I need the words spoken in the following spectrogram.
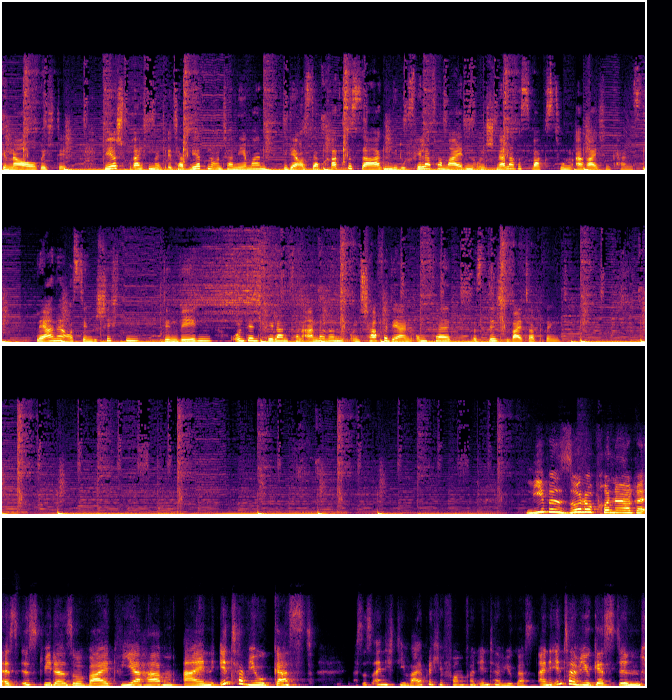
genau richtig. Wir sprechen mit etablierten Unternehmern, die dir aus der Praxis sagen, wie du Fehler vermeiden und schnelleres Wachstum erreichen kannst. Lerne aus den Geschichten, den Wegen und den Fehlern von anderen und schaffe dir ein Umfeld, das dich weiterbringt. Liebe Solopreneure, es ist wieder soweit. Wir haben einen Interviewgast was ist eigentlich die weibliche Form von Interviewgast? Eine Interviewgästin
